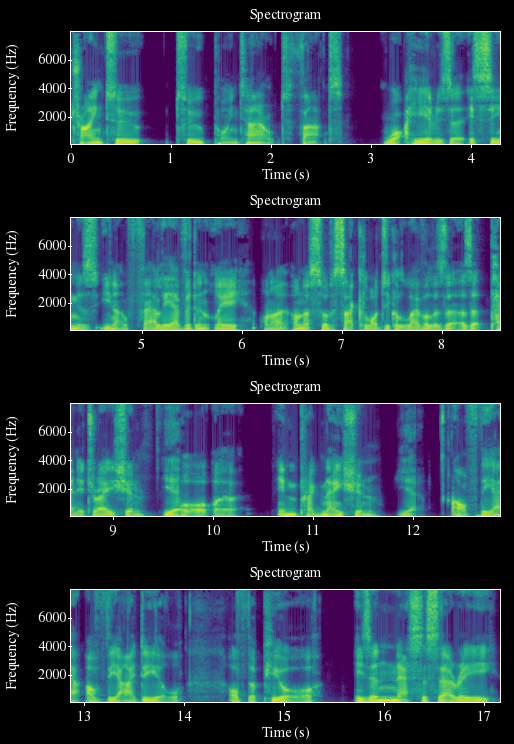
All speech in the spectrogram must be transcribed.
trying to, to point out that what here is a, is seen as you know fairly evidently on a on a sort of psychological level as a as a penetration yeah. or a impregnation yeah. of the of the ideal of the pure is a necessary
